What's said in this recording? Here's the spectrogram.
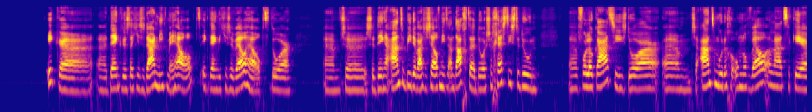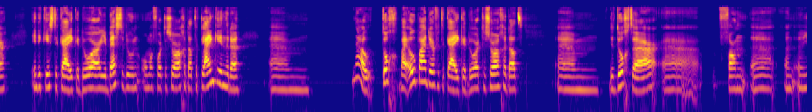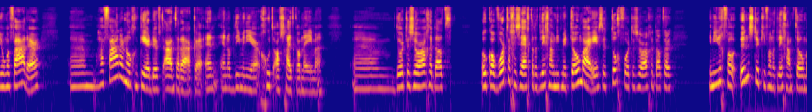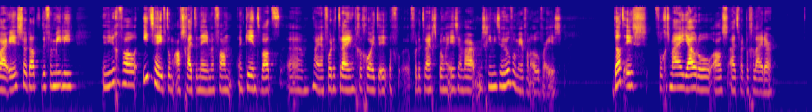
Ik uh, uh, denk dus dat je ze daar niet mee helpt. Ik denk dat je ze wel helpt door um, ze, ze dingen aan te bieden waar ze zelf niet aan dachten. Door suggesties te doen voor locaties. Door um, ze aan te moedigen om nog wel een laatste keer in de kist te kijken. Door je best te doen om ervoor te zorgen dat de kleinkinderen. Um, nou, toch bij opa durven te kijken. Door te zorgen dat um, de dochter uh, van uh, een, een, jonge vader. Um, haar vader nog een keer durft aan te raken. En, en op die manier goed afscheid kan nemen. door te zorgen dat. Ook al wordt er gezegd dat het lichaam niet meer toonbaar is, er toch voor te zorgen dat er in ieder geval een stukje van het lichaam toonbaar is, zodat de familie in ieder geval iets heeft om afscheid te nemen van een kind wat uh, nou ja, voor de trein gegooid is, of voor de trein gesprongen is en waar misschien niet zo heel veel meer van over is. Dat is volgens mij jouw rol als uitvaartbegeleider.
